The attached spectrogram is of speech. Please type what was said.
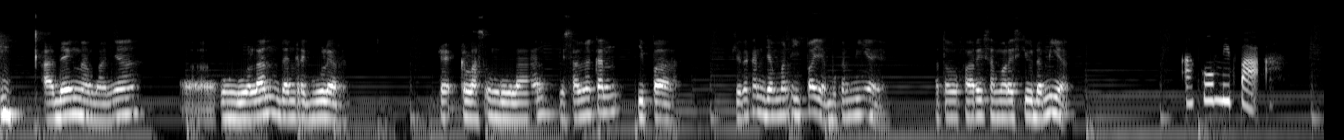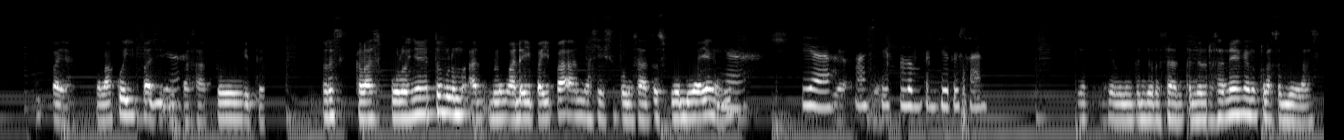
ada yang namanya uh, unggulan dan reguler. Kayak kelas unggulan misalnya kan IPA kita kan zaman IPA ya bukan MIA ya? Atau Faris sama Rizky udah MIA aku MIPA IPA ya kalau aku IPA sih iya. IPA satu gitu terus kelas 10-nya itu belum belum ada IPA-IPAan masih 10 1 10 2 ya Iya. Iya, ya. masih belum penjurusan. Ya, masih belum penjurusan. Penjurusannya kan kelas 11.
